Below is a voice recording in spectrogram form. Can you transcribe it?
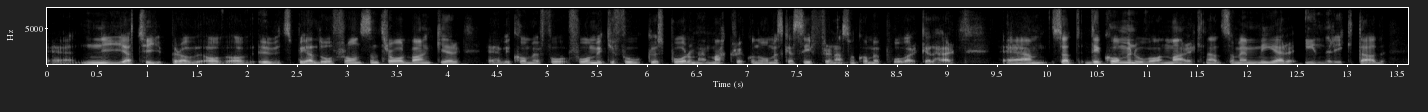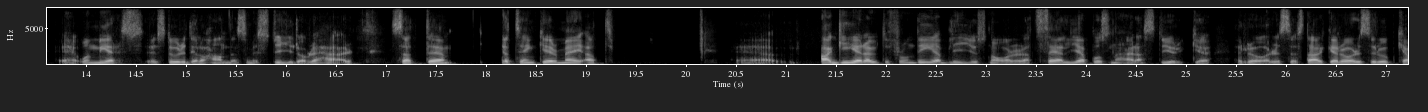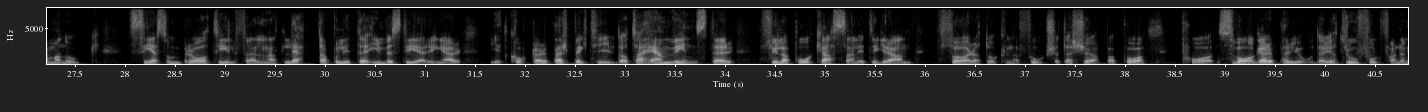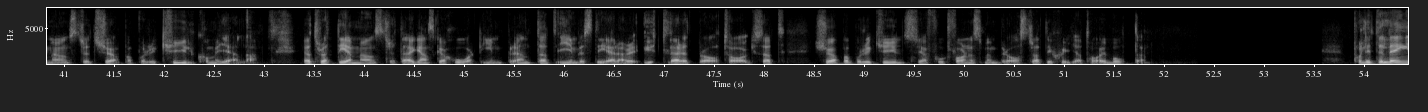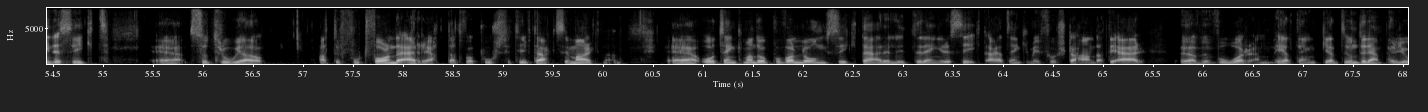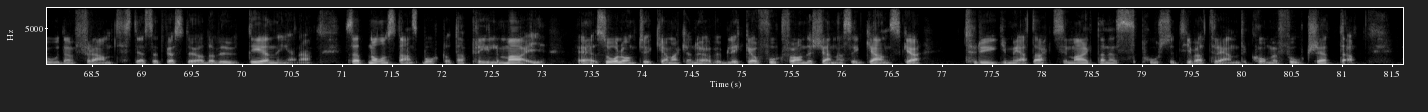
Eh, nya typer av, av, av, utspel då från centralbanker. Eh, vi kommer få, få mycket fokus på de här makroekonomiska siffrorna som kommer påverka det här. Ehm, så att det kommer nog vara en marknad som är mer inriktad eh, och en mer större del av handeln som är styrd av det här. Så att jag tänker mig att agera utifrån det blir ju snarare att sälja på såna här styrkerörelser. Starka rörelser upp kan man nog se som bra tillfällen att lätta på lite investeringar i ett kortare perspektiv. Då, ta hem vinster, fylla på kassan lite grann för att då kunna fortsätta köpa på, på svagare perioder. Jag tror fortfarande mönstret köpa på rekyl kommer gälla. Jag tror att det mönstret är ganska hårt inpräntat i investerare ytterligare ett bra tag så att köpa på rekyl ser jag fortfarande som en bra strategi att ha i botten. På lite längre sikt eh, så tror jag att det fortfarande är rätt att vara positiv till aktiemarknad. Eh, och tänker man då på vad lång sikt är eller lite längre sikt? Ja, jag tänker mig i första hand att det är över våren helt enkelt under den perioden fram till dess att vi har stöd av utdelningarna. Så att någonstans bortåt april, maj. Eh, så långt tycker jag man kan överblicka och fortfarande känna sig ganska trygg med att aktiemarknadens positiva trend kommer fortsätta.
